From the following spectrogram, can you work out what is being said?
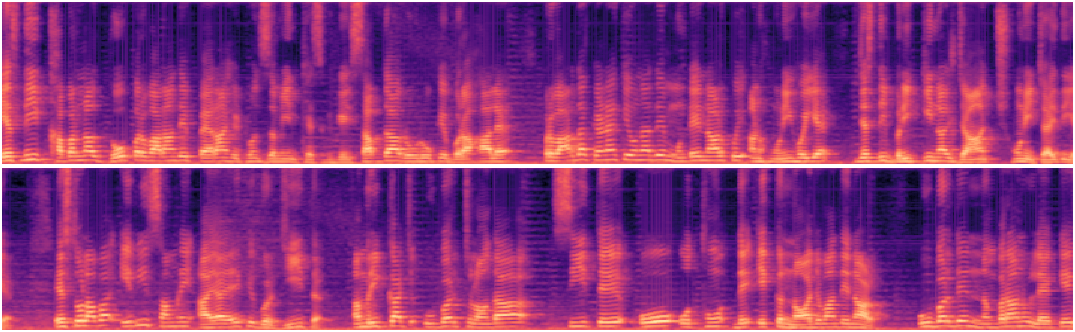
ਇਸ ਦੀ ਖਬਰ ਨਾਲ ਦੋ ਪਰਿਵਾਰਾਂ ਦੇ ਪੈਰਾਂ ਹੇਠੋਂ ਜ਼ਮੀਨ ਖਿਸਕ ਗਈ। ਸਭ ਦਾ ਰੋ ਰੋ ਕੇ ਬੁਰਾ ਹਾਲ ਹੈ। ਪਰਿਵਾਰ ਦਾ ਕਹਿਣਾ ਹੈ ਕਿ ਉਹਨਾਂ ਦੇ ਮੁੰਡੇ ਨਾਲ ਕੋਈ ਅਣਹੋਣੀ ਹੋਈ ਹੈ, ਜਿਸ ਦੀ ਬਰੀਕੀ ਨਾਲ ਜਾਂਚ ਹੋਣੀ ਚਾਹੀਦੀ ਹੈ। ਇਸ ਤੋਂ ਇਲਾਵਾ ਇਹ ਵੀ ਸਾਹਮਣੇ ਆਇਆ ਹੈ ਕਿ ਗੁਰਜੀਤ ਅਮਰੀਕਾ 'ਚ ਉਬਰ ਚਲਾਉਂਦਾ ਸੀ ਤੇ ਉਹ ਉੱਥੋਂ ਦੇ ਇੱਕ ਨੌਜਵਾਨ ਦੇ ਨਾਲ ਉਬਰ ਦੇ ਨੰਬਰਾਂ ਨੂੰ ਲੈ ਕੇ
